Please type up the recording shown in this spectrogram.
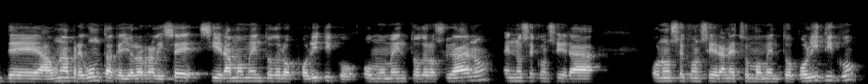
de a una pregunta que yo le realicé, si era momento de los políticos o momento de los ciudadanos, él no se considera o no se considera en estos momentos político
